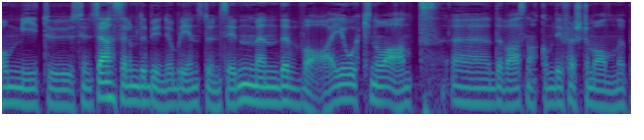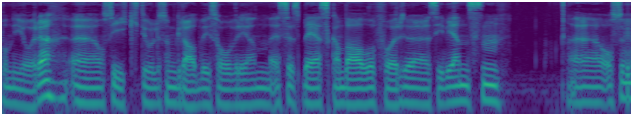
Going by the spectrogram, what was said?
om metoo, syns jeg. Selv om det begynner å bli en stund siden. Men det var jo ikke noe annet. Eh, Det var snakk om de første månedene på nyåret. eh, Og så gikk det jo liksom gradvis over i en SSB-skandale for eh, Siv Jensen osv.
